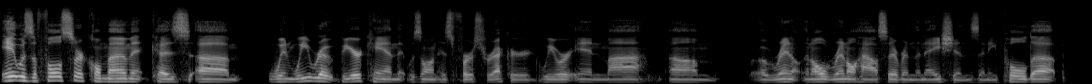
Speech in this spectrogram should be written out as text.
it was a full circle moment because um, when we wrote Beer Can, that was on his first record, we were in my um, a rental, an old rental house over in the Nations, and he pulled up.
